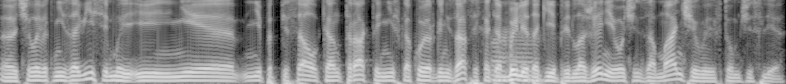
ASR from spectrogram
э, человек независимый и не, не подписал контракты ни с какой организацией, хотя ага. были такие предложения, очень заманчивые в том числе.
